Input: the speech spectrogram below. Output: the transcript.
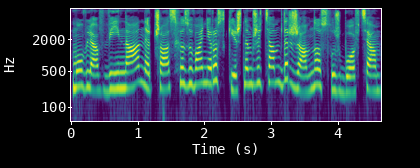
Мовляв, війна не час хизування розкішним життям державного службовця.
